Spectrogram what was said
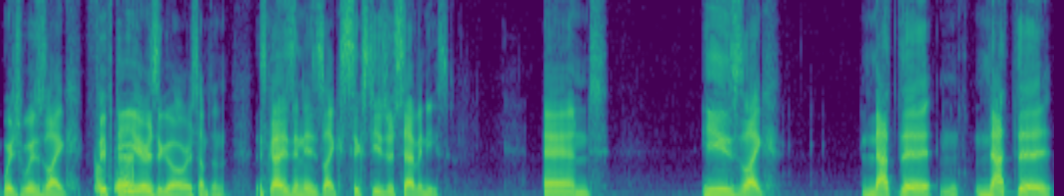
which was like 50 Okay. years ago or something. This guy's in his like 60s or 70s, and he's like not the not the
